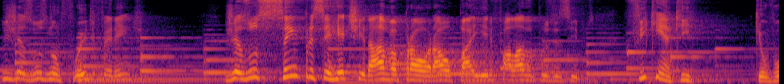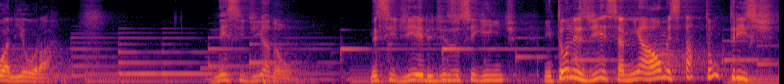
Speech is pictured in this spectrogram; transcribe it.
E Jesus não foi diferente. Jesus sempre se retirava para orar ao Pai e ele falava para os discípulos: Fiquem aqui, que eu vou ali orar. Nesse dia, não. Nesse dia, ele diz o seguinte: Então lhes disse: A minha alma está tão triste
